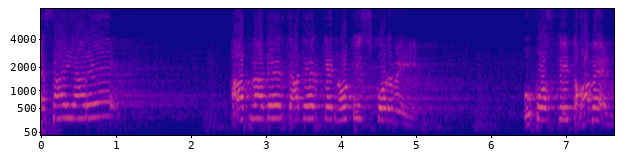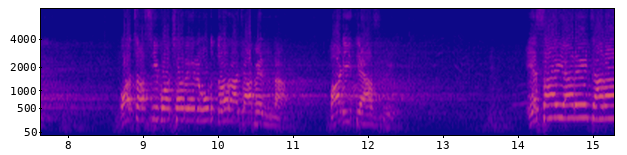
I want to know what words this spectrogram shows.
এসআইআরে আপনাদের যাদেরকে নোটিশ করবে, উপস্থিত হবেন। পঁচাশি বছরের ঊর্ধ্বরা যাবেন না, বাড়িতে আসবে। এসআইআরে যারা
